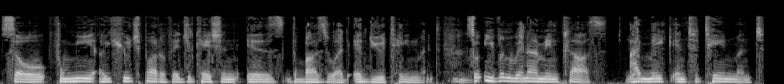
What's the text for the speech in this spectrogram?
So for me, a huge part of education is the buzzword edutainment. So even when I'm in class, I make entertainment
